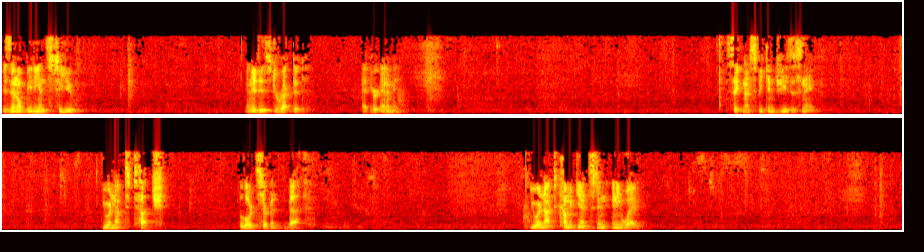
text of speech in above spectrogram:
is in obedience to you. And it is directed at your enemy. Satan, I speak in Jesus' name. You are not to touch the Lord's servant Beth. You are not to come against in any way.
